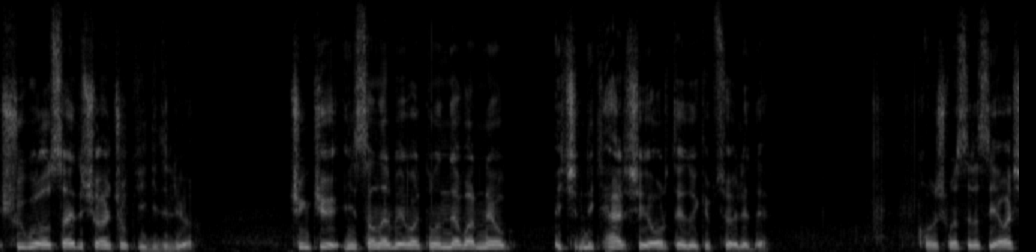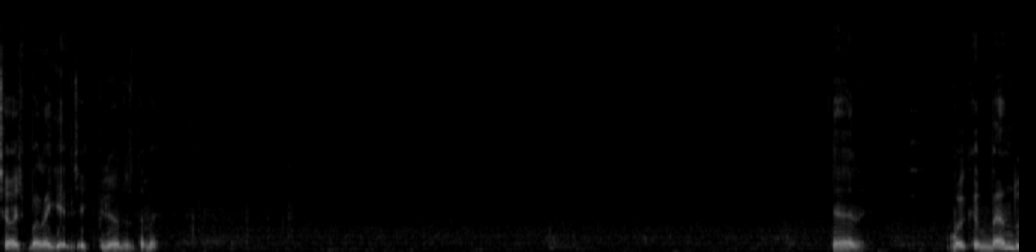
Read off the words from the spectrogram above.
şu olsaydı şu an çok iyi gidiliyor. Çünkü insanlar benim aklımda ne var ne yok içindeki her şeyi ortaya döküp söyledi. Konuşma sırası yavaş yavaş bana gelecek biliyorsunuz değil mi? Yani. Bakın ben de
